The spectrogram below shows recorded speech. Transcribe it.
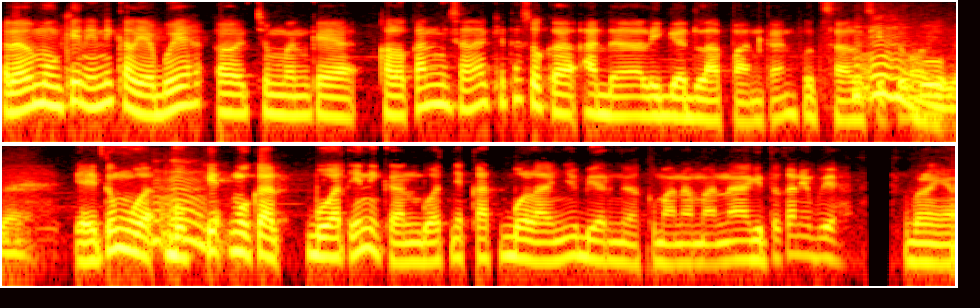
Padahal mungkin ini kali ya Bu ya, eh, cuman kayak kalau kan misalnya kita suka ada Liga 8 kan futsal di situ Mm-mm. Bu. oh iya Ya itu buat Mm-mm. mungkin bukan buat ini kan, buat nyekat bolanya biar nggak ke mana-mana gitu kan ya Bu ya sebenarnya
